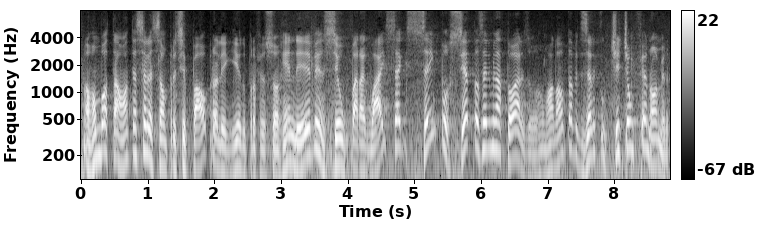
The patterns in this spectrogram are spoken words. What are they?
Bom, vamos botar ontem a seleção principal para a alegria do professor Renê, venceu o Paraguai e segue 100% das eliminatórias. O Ronaldo estava dizendo que o Tite é um fenômeno.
